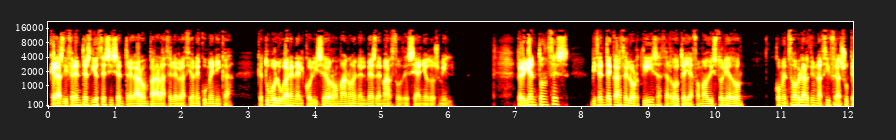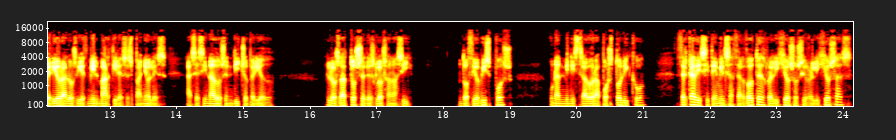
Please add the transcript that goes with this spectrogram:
que las diferentes diócesis entregaron para la celebración ecuménica, que tuvo lugar en el Coliseo romano en el mes de marzo de ese año 2000. Pero ya entonces, Vicente Cárcel Ortiz, sacerdote y afamado historiador, comenzó a hablar de una cifra superior a los 10.000 mártires españoles asesinados en dicho periodo. Los datos se desglosan así. Doce obispos, un administrador apostólico, cerca de 7.000 sacerdotes religiosos y religiosas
